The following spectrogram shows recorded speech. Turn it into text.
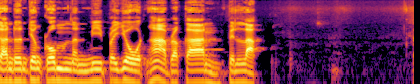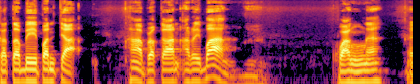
การเดินจงกรมนั้นมีประโยชน์ห้าประการเป็นหลักกัตะเบปัญจะห้าประการอะไรบ้าง ฟังนะ ไอ้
